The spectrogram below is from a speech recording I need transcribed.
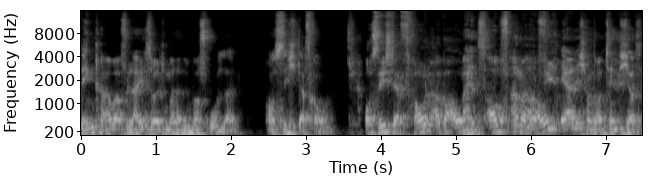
denke aber, vielleicht sollte man darüber froh sein. Aus Sicht der Frauen. Aus Sicht der Frauen, aber auch. Weil es auch immer noch auch, viel ehrlicher und authentischer ist.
